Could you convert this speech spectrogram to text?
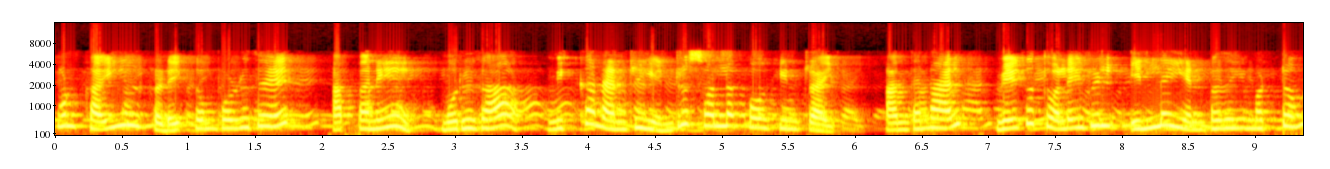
உன் கையில் கிடைக்கும் பொழுது அப்பனே முருகா மிக்க நன்றி என்று சொல்ல போகின்றாய். அந்த நாள் வெகு தொலைவில் இல்லை என்பதை மட்டும்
